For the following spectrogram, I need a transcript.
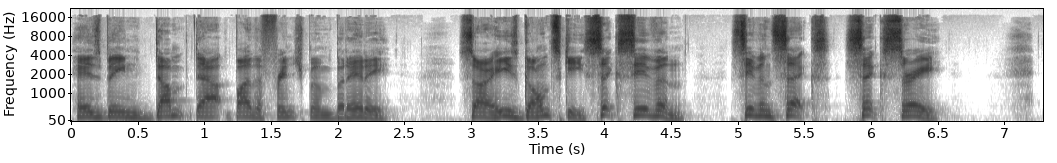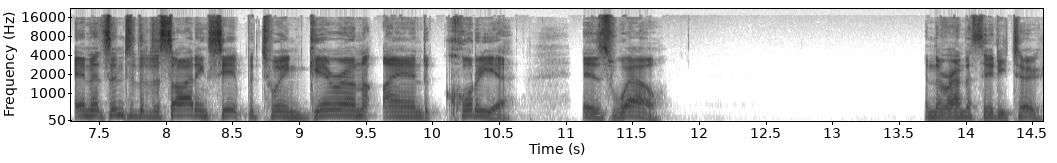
has been dumped out by the Frenchman Barrère. So he's Gonski, 6 7, 7 6, 6 3. And it's into the deciding set between Guerin and Coria as well in the round of 32.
